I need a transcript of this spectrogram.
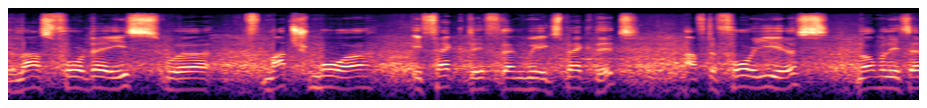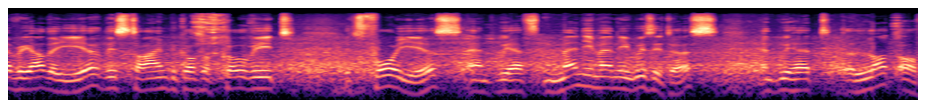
The last four days were much more effective than we expected after four years. Normally it's every other year. This time because of COVID it's four years and we have many many visitors and we had a lot of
